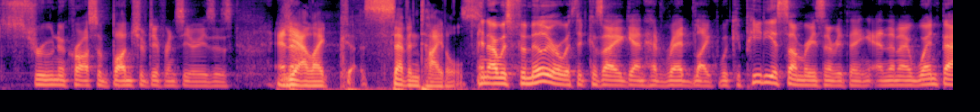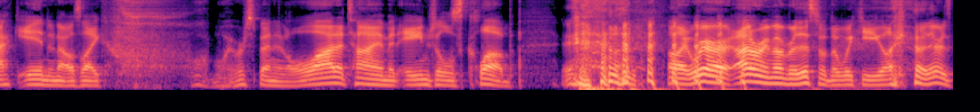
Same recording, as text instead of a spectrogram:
strewn across a bunch of different series. And yeah, I, like seven titles. And I was familiar with it because I again had read like Wikipedia summaries and everything, and then I went back in and I was like, oh boy, we're spending a lot of time at Angels Club. like we're I don't remember this from the wiki. Like there's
